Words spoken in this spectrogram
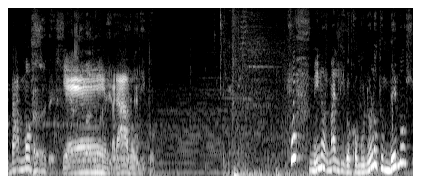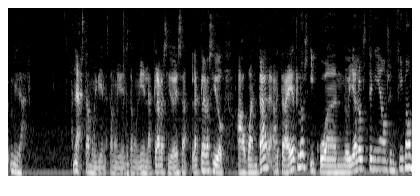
Vamos. Bien, bravo. enemigo. Menos mal, digo, como no lo tumbemos, mirad. Nah, está muy bien, está muy bien, está muy bien. La clave ha sido esa. La clave ha sido aguantar, atraerlos y cuando ya los teníamos encima,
